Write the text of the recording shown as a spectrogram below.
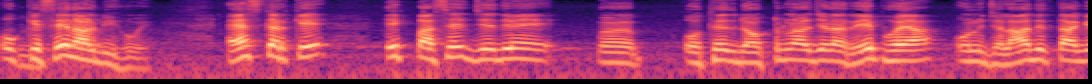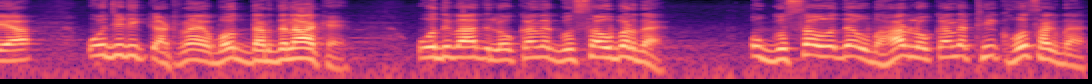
ਉਹ ਕਿਸੇ ਨਾਲ ਵੀ ਹੋਵੇ। ਇਸ ਕਰਕੇ ਇੱਕ ਪਾਸੇ ਜਿਵੇਂ ਉੱਥੇ ਡਾਕਟਰ ਨਾਲ ਜਿਹੜਾ ਰੇਪ ਹੋਇਆ ਉਹਨੂੰ ਜਲਾ ਦਿੱਤਾ ਗਿਆ। ਉਹ ਜਿਹੜੀ ਘਟਨਾ ਹੈ ਬਹੁਤ ਦਰਦਨਾਕ ਹੈ। ਉਹਦੇ ਬਾਅਦ ਲੋਕਾਂ ਦਾ ਗੁੱਸਾ ਉੱਭਰਦਾ ਹੈ। ਉਹ ਗੁੱਸਾ ਉਹਦਾ ਉਭਾਰ ਲੋਕਾਂ ਦਾ ਠੀਕ ਹੋ ਸਕਦਾ ਹੈ।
